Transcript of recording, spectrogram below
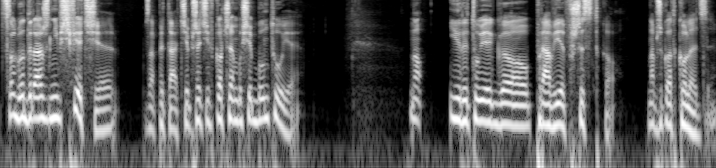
Co go drażni w świecie? Zapytacie, przeciwko czemu się buntuje? Irytuje go prawie wszystko. Na przykład koledzy.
